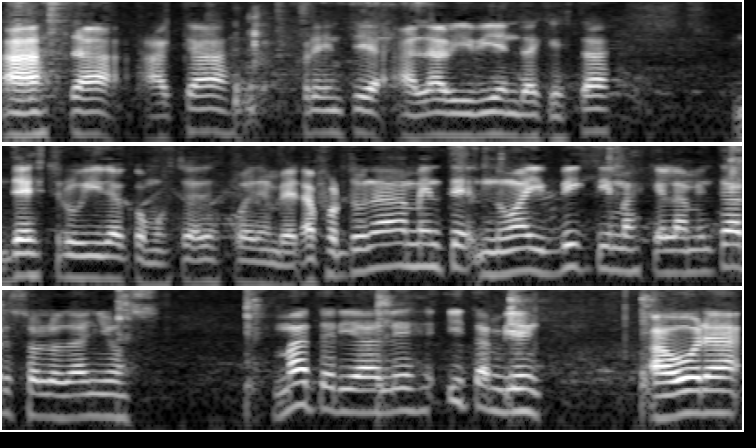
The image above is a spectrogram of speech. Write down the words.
hasta acá frente a la vivienda que está destruida como ustedes pueden ver. Afortunadamente no hay víctimas que lamentar, solo daños materiales y también ahora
